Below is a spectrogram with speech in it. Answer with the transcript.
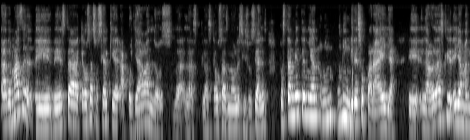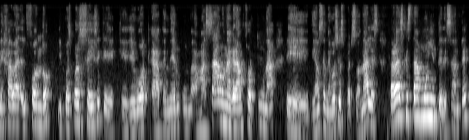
además de, esta causa social que apoyaban los, las, causas nobles y sociales, pues también tenían un, ingreso para ella. Eh, la verdad es que ella manejaba el fondo y pues por eso se dice que, llegó a tener, un, amasar una gran fortuna, eh, digamos, en negocios personales. La verdad es que está muy interesante.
